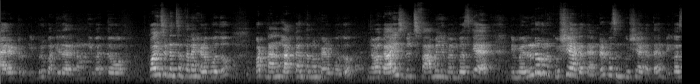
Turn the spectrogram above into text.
ಡೈರೆಕ್ಟರ್ ಇಬ್ಬರು ಬಂದಿದ್ದಾರೆ ನಮ್ಗೆ ಇವತ್ತು. ಕೋಇನ್ಸಿಡೆನ್ಸ್ ಅಂತಲೇ ಹೇಳ್ಬೋದು ಬಟ್ ನನ್ನ ಲಕ್ ಅಂತಲೂ ಹೇಳ್ಬೋದು. ನಮ್ಮ ಗಾಯಸ್ ಬಿಲ್ಸ್ ಫ್ಯಾಮಿಲಿ ಮೆಂಬರ್ಸ್ಗೆ ನಿಮ್ಮೆಲ್ರಿಗೂ ಖುಷಿ ಆಗುತ್ತೆ ಹಂಡ್ರೆಡ್ ಪರ್ಸೆಂಟ್ ಖುಷಿ ಆಗುತ್ತೆ ಬಿಕಾಸ್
